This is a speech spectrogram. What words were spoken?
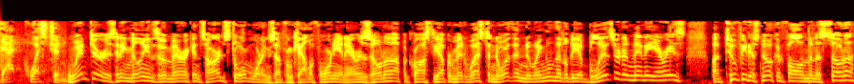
that question. Winter is hitting millions of Americans hard. Storm warnings up from California and Arizona, up across the upper Midwest and northern New England. It'll be a blizzard in many areas. About two feet of snow could fall in Minnesota.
